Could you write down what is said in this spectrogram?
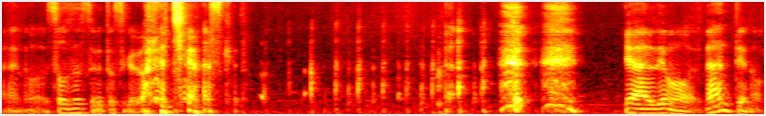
あの想像するとすごい笑っちゃいますけどいやでもなんていうの？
